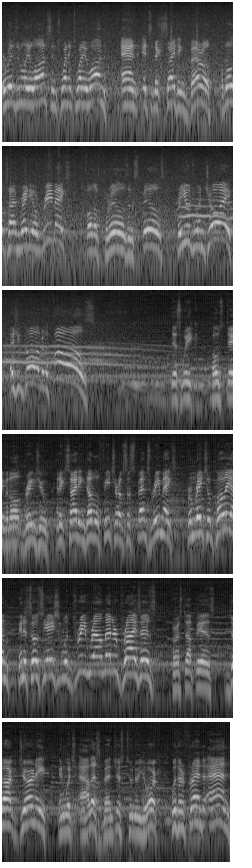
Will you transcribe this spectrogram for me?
originally launched in 2021, and it's an exciting barrel of old time radio remakes full of thrills and spills for you to enjoy as you go over the falls. This week, host David Ault brings you an exciting double feature of suspense remakes from Rachel Pulliam in association with Dream Realm Enterprises. First up is Dark Journey, in which Alice ventures to New York with her friend Anne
